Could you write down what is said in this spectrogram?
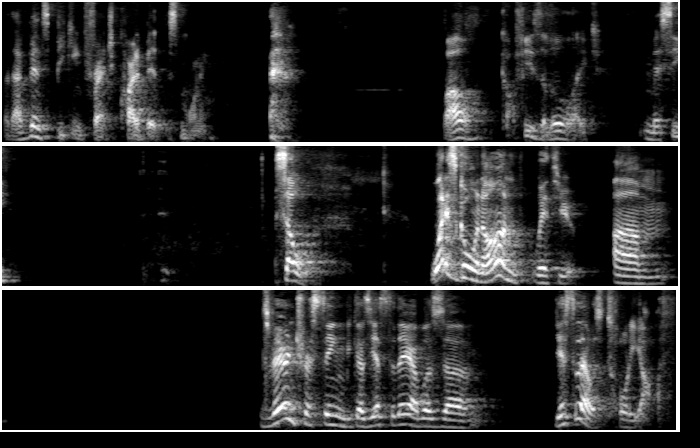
but i've been speaking french quite a bit this morning wow coffee is a little like messy so what is going on with you? Um, it's very interesting because yesterday I was uh, yesterday I was totally off.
